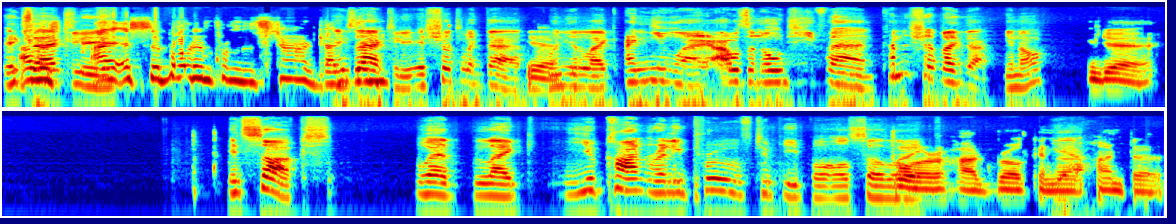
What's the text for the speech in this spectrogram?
Exactly. I, was, I support him from the start. goddamn it. Exactly. It's shit like that. Yeah. When you're like, I knew I, I was an OG fan. Kind of shit like that, you know? Yeah. It sucks when like you can't really prove to people also like Poor heartbroken uh, Yeah. hunter.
